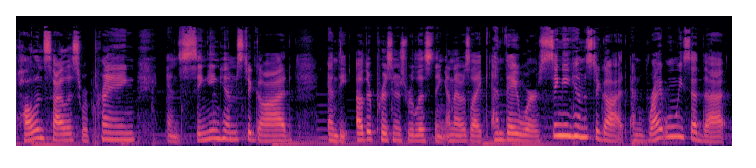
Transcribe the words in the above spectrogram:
Paul and Silas were praying and singing hymns to God, and the other prisoners were listening. And I was like, and they were singing hymns to God. And right when we said that,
